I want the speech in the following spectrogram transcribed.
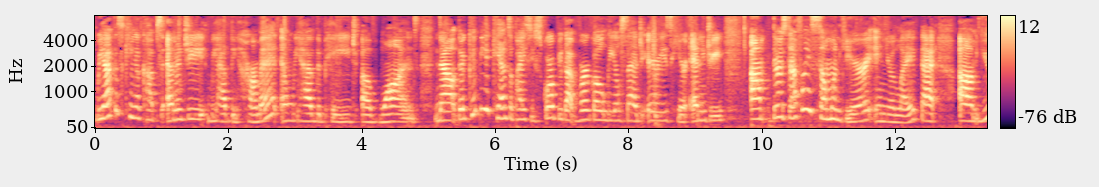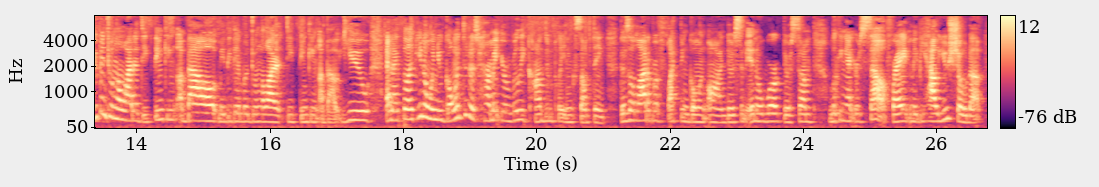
we have this King of Cups energy, we have the Hermit, and we have the Page of Wands. Now, there could be a Cancer, Pisces, Scorpio, you got Virgo, Leo, Sag, Aries here energy. Um, there's definitely someone here in your life that um, you've been doing a lot of deep thinking about. Maybe they've been doing a lot of deep thinking about you. And I feel like, you know, when you go into this hermit, you're really contemplating something. There's a lot of reflecting going on. There's some inner work. There's some looking at yourself, right? Maybe how you showed up.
